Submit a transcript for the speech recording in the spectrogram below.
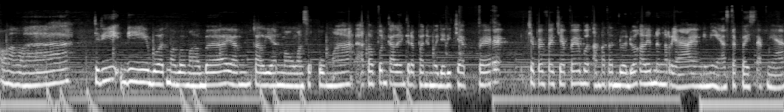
Walah. Jadi nih buat maba-maba yang kalian mau masuk Puma ataupun kalian ke depannya mau jadi CP, CPV-CP buat angkatan 22 kalian denger ya yang ini ya step by stepnya.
